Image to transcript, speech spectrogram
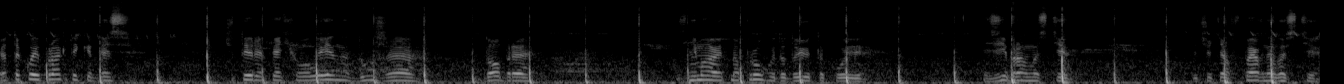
От такої практики десь 4-5 хвилин дуже добре знімають напругу, додають такої зібраності, відчуття впевненості.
